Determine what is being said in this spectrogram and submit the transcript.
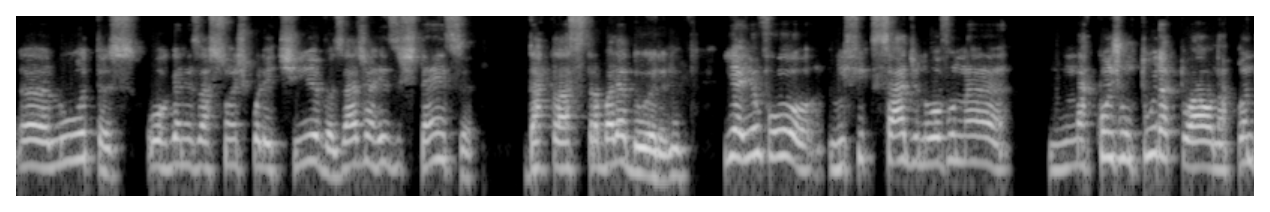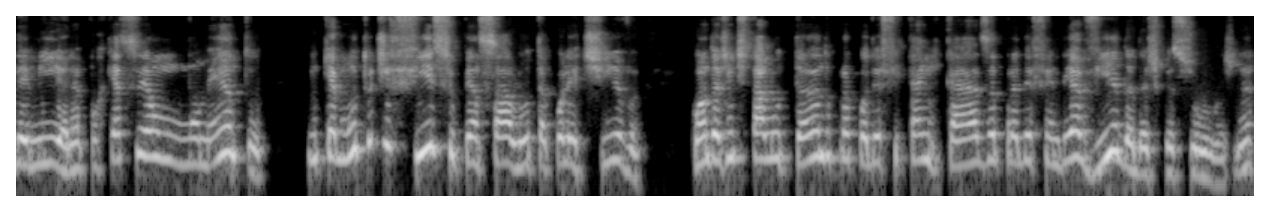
uh, lutas, organizações coletivas, haja resistência da classe trabalhadora. Né? E aí eu vou me fixar de novo na, na conjuntura atual, na pandemia, né? porque esse é um momento em que é muito difícil pensar a luta coletiva, quando a gente está lutando para poder ficar em casa para defender a vida das pessoas. Né?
